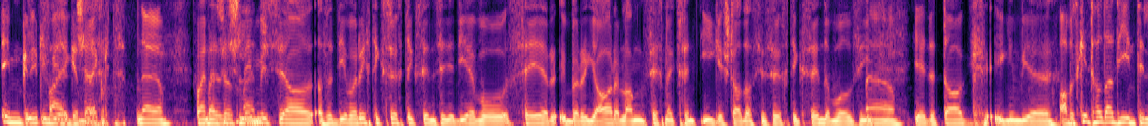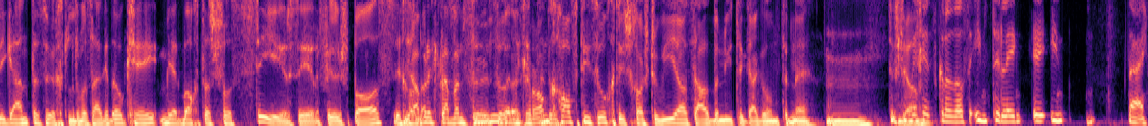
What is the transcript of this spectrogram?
Im Griff eigentlich. gecheckt. Ja, ja. Ich meine, das Schlimme ist ja, also die, die richtig süchtig sind, sind ja die, die sehr über Jahre lang sich nicht können eingestehen dass sie süchtig sind, obwohl sie Ja. jeden Tag irgendwie... Aber es gibt halt auch die intelligenten Süchtler, die sagen, okay, mir macht das schon sehr, sehr viel Spaß. Ja, aber ich glaube, wenn es so, so eine krankhafte Sucht ist, kannst du wie ja selber nichts dagegen unternehmen. Tust du Ja. mich jetzt gerade als Intellekt... Äh, in, nein,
